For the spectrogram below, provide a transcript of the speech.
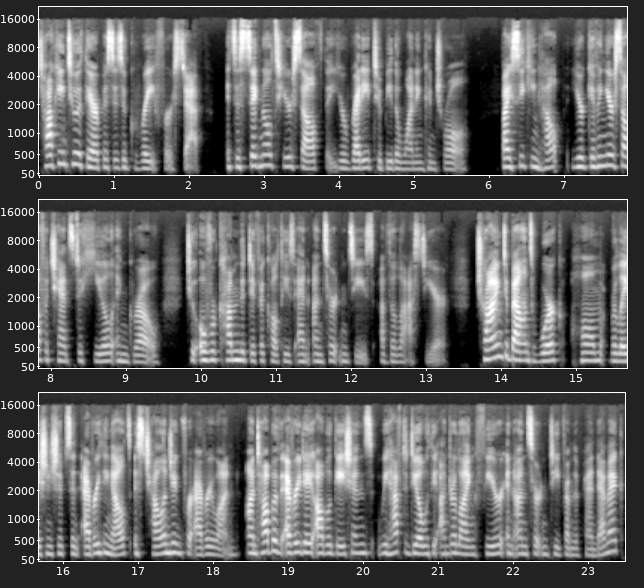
Talking to a therapist is a great first step. It's a signal to yourself that you're ready to be the one in control. By seeking help, you're giving yourself a chance to heal and grow, to overcome the difficulties and uncertainties of the last year. Trying to balance work, home, relationships, and everything else is challenging for everyone. On top of everyday obligations, we have to deal with the underlying fear and uncertainty from the pandemic,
